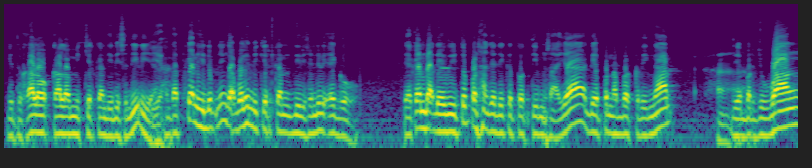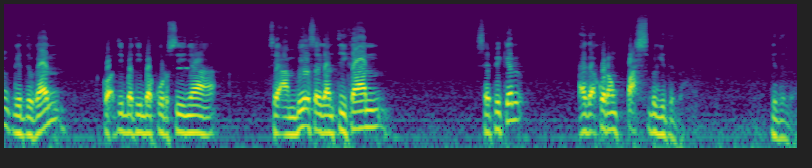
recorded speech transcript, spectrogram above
gitu. Kalau kalau mikirkan diri sendiri ya. Iya. tapi kan hidup ini nggak boleh mikirkan diri sendiri ego. Ya kan Mbak Dewi itu pernah jadi ketua tim saya dia pernah berkeringat dia berjuang gitu kan. Kok tiba-tiba kursinya saya ambil saya gantikan. Saya pikir agak kurang pas begitu loh. Gitu loh.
